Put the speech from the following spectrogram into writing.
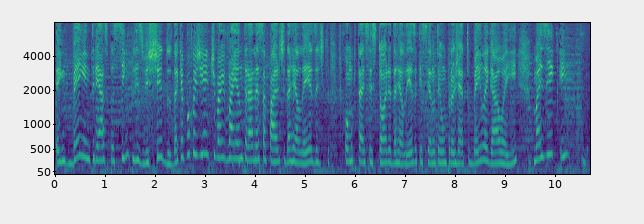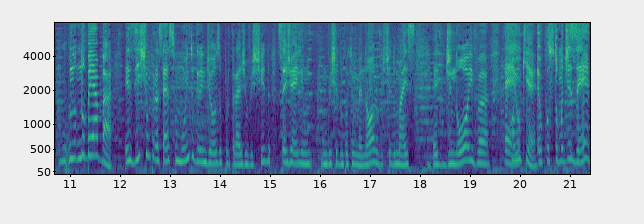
em- bem entre aspas simples vestido. Daqui a pouco a gente vai, vai entrar nessa parte da realeza de, de como que tá essa história da realeza que esse ano tem um projeto bem legal aí. Mas e, e no, no Beabá existe um processo muito grandioso por trás de um vestido, seja ele um, um vestido um pouquinho menor, um vestido mais é, de noiva. como eu, que é? Eu costumo dizer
